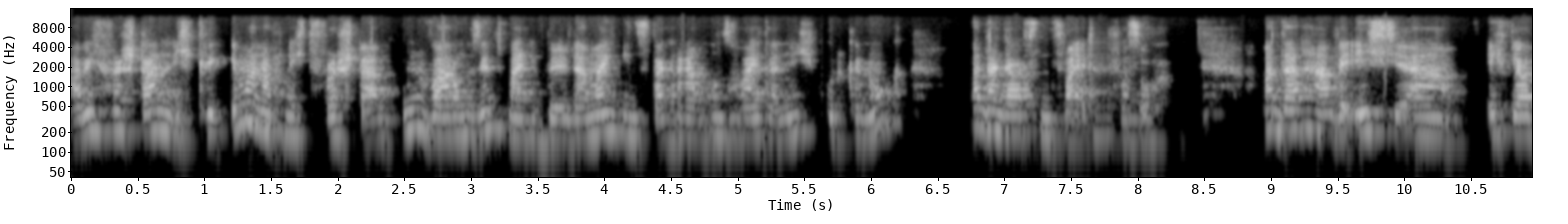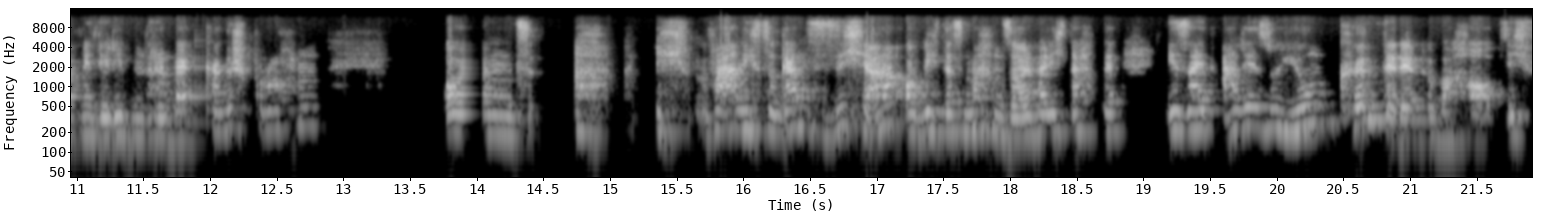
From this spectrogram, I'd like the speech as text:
Habe ich verstanden. Ich kriege immer noch nicht verstanden, warum sind meine Bilder, mein Instagram und so weiter nicht gut genug. Und dann gab es einen zweiten Versuch. Und dann habe ich, äh, ich glaube, mit der lieben Rebecca gesprochen. Und ach, ich war nicht so ganz sicher, ob ich das machen soll, weil ich dachte, ihr seid alle so jung, könnt ihr denn überhaupt? Ich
